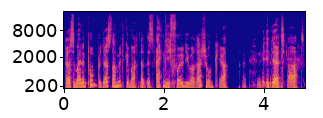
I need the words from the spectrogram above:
Dass meine Pumpe das noch mitgemacht hat, ist eigentlich voll die Überraschung. Ja, in der Tat.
